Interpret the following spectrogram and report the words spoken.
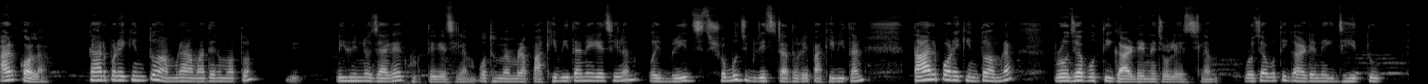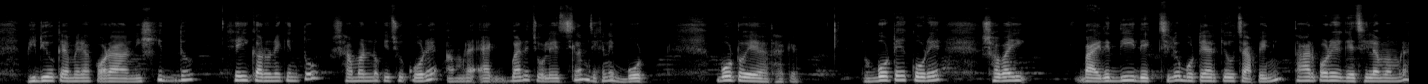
আর কলা। তারপরে কিন্তু আমরা আমাদের মতন বিভিন্ন জায়গায় ঘুরতে গেছিলাম। প্রথমে আমরা পাখি বিতানে গেছিলাম, ওই ব্রিজ, সবুজ ব্রিজটা ধরে পাখি বিতান তারপরে কিন্তু আমরা প্রজাপতি গার্ডেনে চলে এসেছিলাম। প্রজাপতি গার্ডেনে যেহেতু ভিডিও ক্যামেরা করা নিষিদ্ধ, সেই কারণে কিন্তু সামান্য কিছু করে আমরা একবারে চলে এসেছিলাম যেখানে বোট বোট ওয়ে থাকে। বোটে করে সবাই বাইরের দিয়েই দেখছিল, বোটে আর কেউ চাপেনি। তারপরে গেছিলাম আমরা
